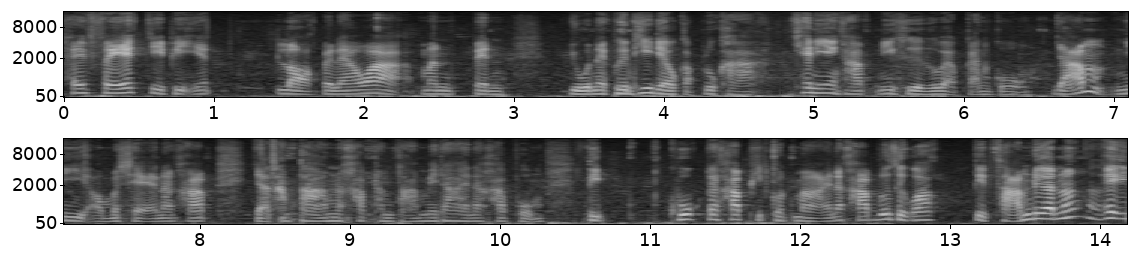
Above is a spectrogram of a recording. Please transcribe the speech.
ใช้เฟซ GPS หลอกไปแล้วว่ามันเป็นอยู่ในพื้นที่เดียวกับลูกค้า แค่นี้เองครับ นี่คือรูปแบบการโกง ย้ำนี่เอามาแชร์นะครับ อย่าทำตามนะครับทำตามไม่ได้นะครับ ผมติดคุกนะครับ ผิดกฎหมายนะครับ รู้สึกว่าติด 3 เดือนมั้งเอ้ย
